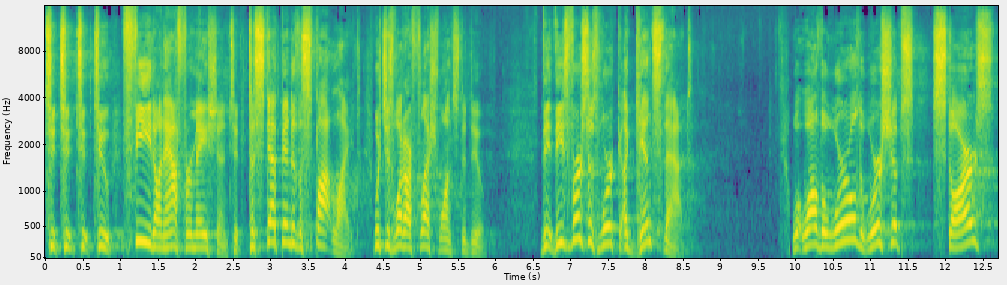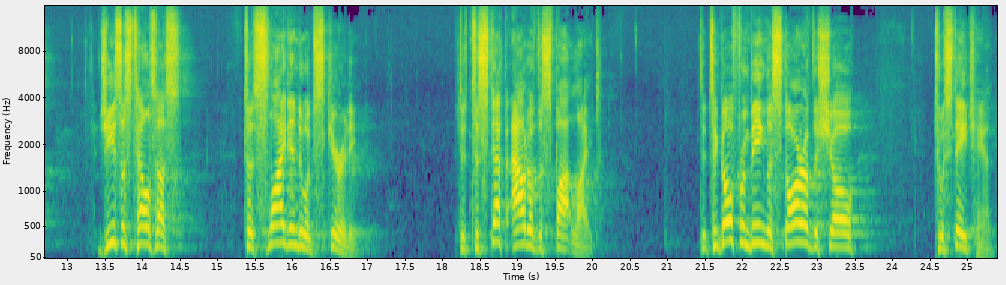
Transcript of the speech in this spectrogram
to, to, to, to feed on affirmation, to, to step into the spotlight, which is what our flesh wants to do. The, these verses work against that. While the world worships stars, Jesus tells us to slide into obscurity, to, to step out of the spotlight, to, to go from being the star of the show to a stagehand.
